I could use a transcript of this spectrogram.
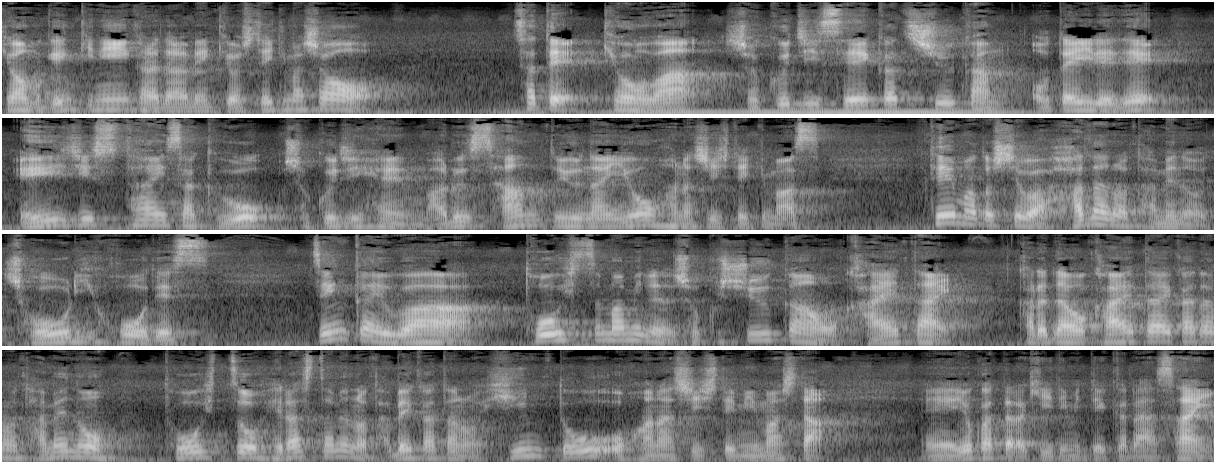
今日も元気に体の勉強していきましょう。さて今日は食事生活習慣お手入れでエイジス対策を食事編丸3という内容をお話ししていきます。テーマとしては肌のための調理法です。前回は糖質まみれの食習慣を変えたい体を変えたい方のための糖質を減らすための食べ方のヒントをお話ししてみました、えー、よかったら聞いてみてください。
